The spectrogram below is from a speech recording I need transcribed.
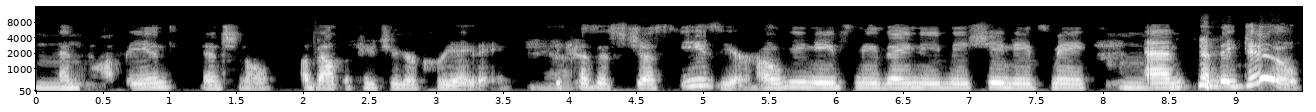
mm. and not be intentional about the future you're creating Yeah. because it's just easier. Oh, he needs me, they need me, she needs me. Mhm. And and they do.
